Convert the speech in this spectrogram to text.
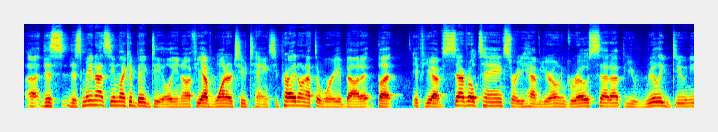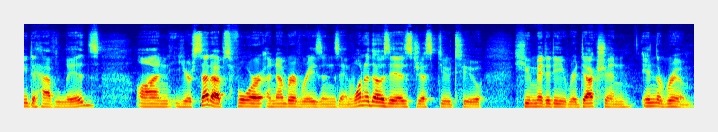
uh, this this may not seem like a big deal. You know, if you have one or two tanks, you probably don't have to worry about it. But if you have several tanks or you have your own grow setup, you really do need to have lids on your setups for a number of reasons. And one of those is just due to humidity reduction in the room.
